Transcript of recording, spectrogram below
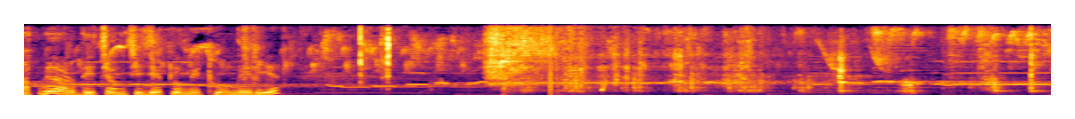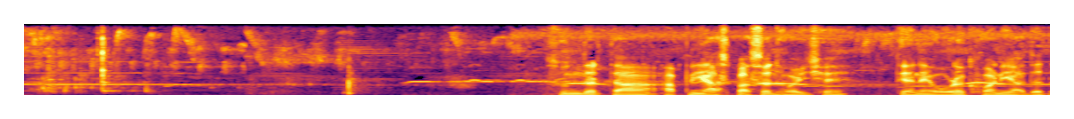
આપણે અડધી ચમચી જેટલું મીઠું ઉમેરીએ. સુંદરતા આપણી આસપાસ જ હોય છે. તેને ઓળખવાની આદત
